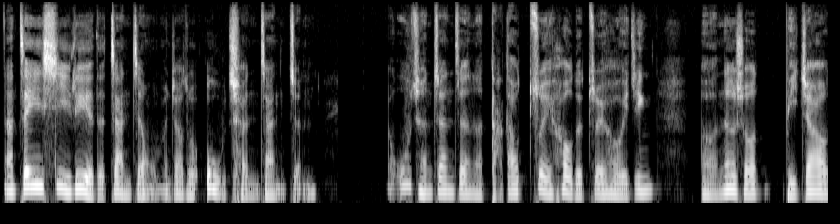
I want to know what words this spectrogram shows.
那这一系列的战争，我们叫做戊辰战争。那戊辰战争呢，打到最后的最后，已经呃那个时候比较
